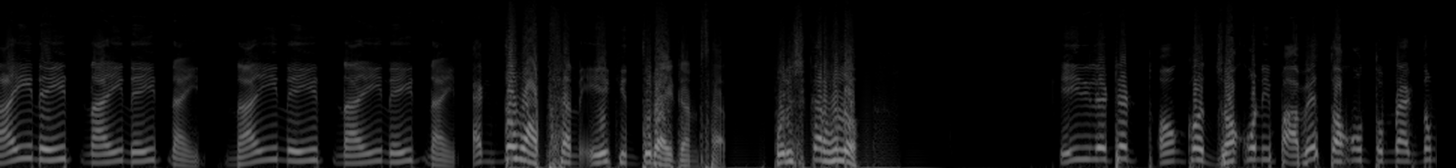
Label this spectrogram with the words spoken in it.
nine eight nine eight nine nine eight nine eight nine একদম অপশান এ কিন্তু রাইট আনসার পরিষ্কার হলো? এই রিলেটেড অঙ্ক যখনই পাবে তখন তোমরা একদম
